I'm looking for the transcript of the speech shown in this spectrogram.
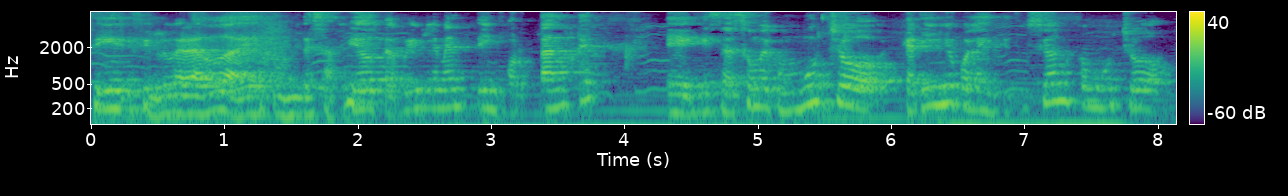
Sí, sin lugar a duda, es un desafío terriblemente importante eh, que se asume con mucho cariño por la institución, con mucho,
